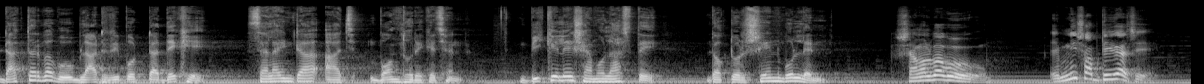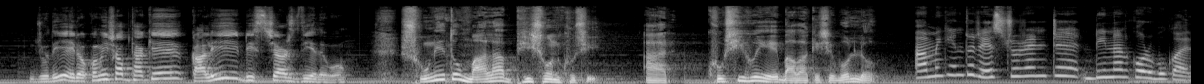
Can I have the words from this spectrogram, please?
ডাক্তারবাবু ব্লাড রিপোর্টটা দেখে স্যালাইনটা আজ বন্ধ রেখেছেন। বিকেলে শ্যামল আসতে ডক্টর সেন বললেন শ্যামলবাবু এমনি সব ঠিক আছে। যদি এরকমই সব থাকে কালই ডিসচার্জ দিয়ে দেব। শুনে তো মালা ভীষণ খুশি। আর খুশি হয়ে বাবাকে সে বলল আমি কিন্তু রেস্টুরেন্টে ডিনার করব কাল।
